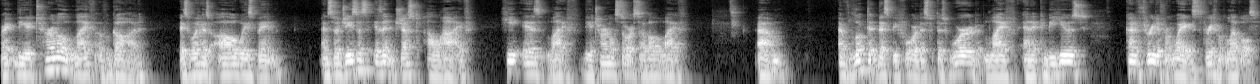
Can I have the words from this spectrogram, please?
Right? The eternal life of God is what has always been. And so Jesus isn't just alive, he is life, the eternal source of all life. Um, I've looked at this before, this, this word life, and it can be used kind of three different ways, three different levels.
